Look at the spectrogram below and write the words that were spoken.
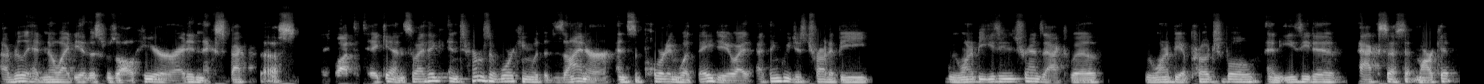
I really had no idea this was all here. I didn't expect this. a lot to take in. So I think in terms of working with the designer and supporting what they do, I, I think we just try to be we want to be easy to transact with. We want to be approachable and easy to access at market.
